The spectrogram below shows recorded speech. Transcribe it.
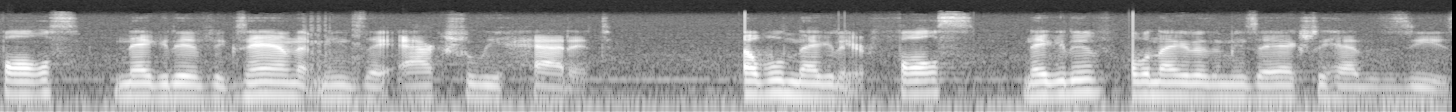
false negative exam. That means they actually had it. Double negative, false negative, double negative, that means they actually had the disease.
